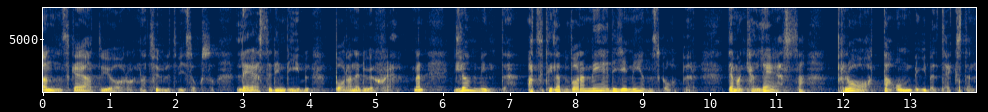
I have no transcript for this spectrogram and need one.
önskar jag att du gör och naturligtvis också läser din bibel bara när du är själv. Men glöm inte att se till att vara med i gemenskaper där man kan läsa, prata om bibeltexten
